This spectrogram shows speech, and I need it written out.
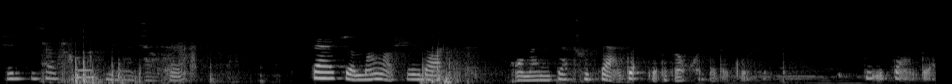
神奇校车点亮彩虹，在卷毛老师的我们标出自然段给这个绘本的故事。第一自然段，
